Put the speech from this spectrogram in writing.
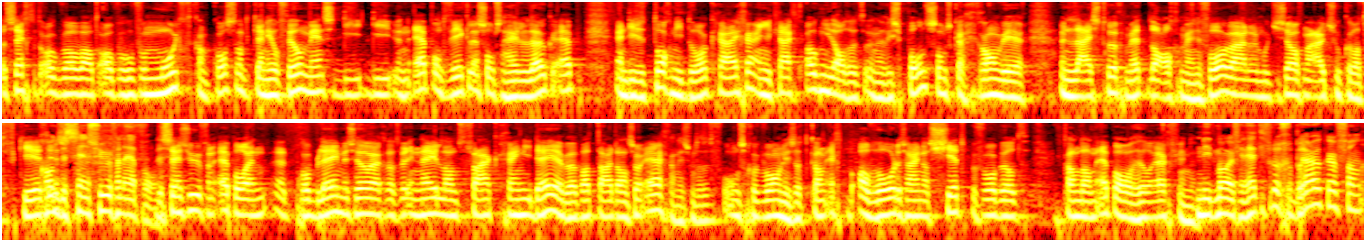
zegt het ook wel wat over hoeveel moeite het kan kosten. Want ik ken heel veel mensen die, die een app ontwikkelen. En soms een hele leuke app. En die het toch niet doorkrijgen. En je krijgt ook niet altijd een respons. Soms krijg je gewoon weer een lijst terug met de algemene voorwaarden. Dan moet je zelf maar uitzoeken wat er verkeerd Gewoon is. de censuur van Apple. De censuur van Apple. En het probleem is heel erg dat we in Nederland vaak geen idee hebben wat daar dan zo erg aan is. Omdat het voor ons gewoon is. Dat kan echt al woorden zijn als shit bijvoorbeeld. Kan dan Apple heel erg vinden. Niet mooi vinden. Het die vlug gebruiker van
